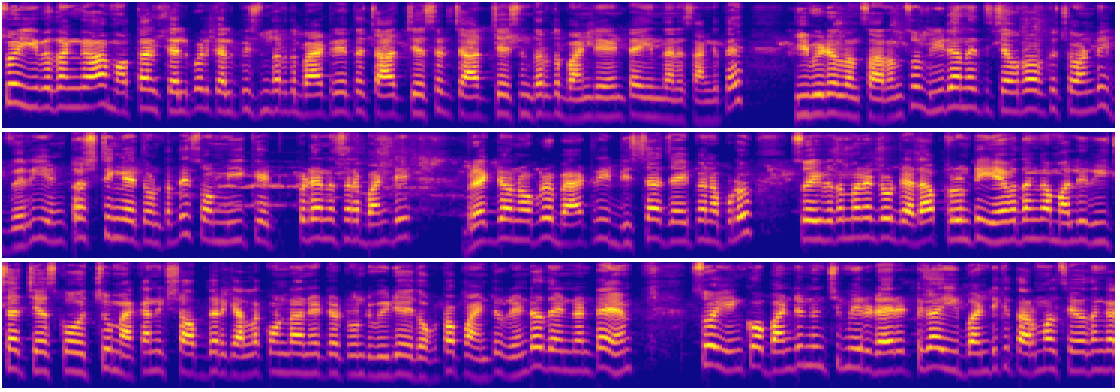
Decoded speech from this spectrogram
సో ఈ విధంగా మొత్తానికి కలిపాడు కలిపేసిన తర్వాత బ్యాటరీ అయితే ఛార్జ్ చేశాడు. ఛార్జ్ చేసిన తర్వాత బండి ఏంటి అయిందనే సంగతి ఈ వీడియోలో సారాంశం వీడియోని అయితే చివరి వరకు చూడండి. వెరీ ఇంట్రెస్టింగ్ అయితే ఉంటుంది. సో మీకు ఎప్పుడైనా సరే బండి బ్రేక్ డౌన్ అప్పుడు బ్యాటరీ డిశ్చార్జ్ అయిపోయినప్పుడు సో ఈ విధమైనటువంటి అడాప్టర్ ఉంటే ఏ విధంగా మళ్ళీ రీఛార్జ్ చేసుకోవచ్చు మెకానిక్ షాప్ దగ్గరికి వెళ్ళకుండా అనేటటువంటి వీడియో ఇది ఒకటో పాయింట్. రెండోది ఏంటంటే సో ఇంకో బండి నుంచి మీరు డైరెక్ట్గా ఈ బండికి థర్మల్స్ ఏ విధంగా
